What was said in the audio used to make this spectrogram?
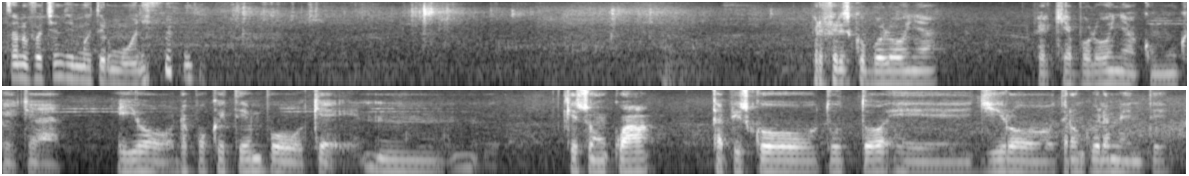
Stanno facendo i matrimoni. Preferisco Bologna perché a Bologna comunque, cioè, io da poco tempo che, mm, che sono qua capisco tutto e giro tranquillamente.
